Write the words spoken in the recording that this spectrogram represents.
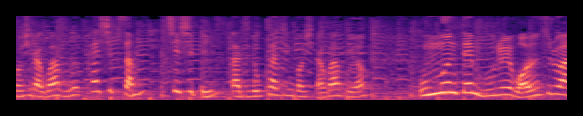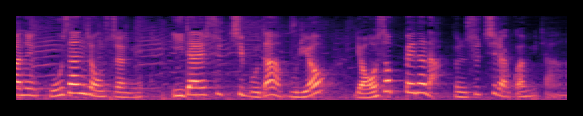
것이라고 하고요. 83, 71까지 높아진 것이라고 하고요. 운문댐 물을 원수로 하는 고산 정수장의 이달 수치보다 무려 6배나 나쁜 수치라고 합니다.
